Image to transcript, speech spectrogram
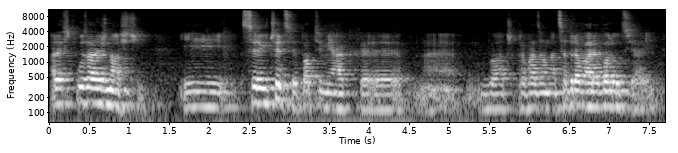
ale współzależności. I Syryjczycy po tym, jak e, była przeprowadzona cedrowa rewolucja i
